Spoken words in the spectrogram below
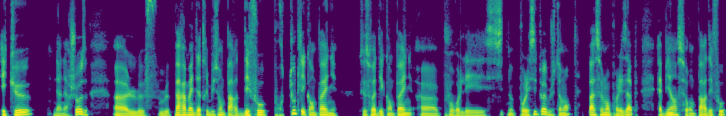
Et que, dernière chose, euh, le, le, paramètre d'attribution par défaut pour toutes les campagnes, que ce soit des campagnes euh, pour, les, pour les sites web justement, pas seulement pour les apps, eh bien, seront par défaut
